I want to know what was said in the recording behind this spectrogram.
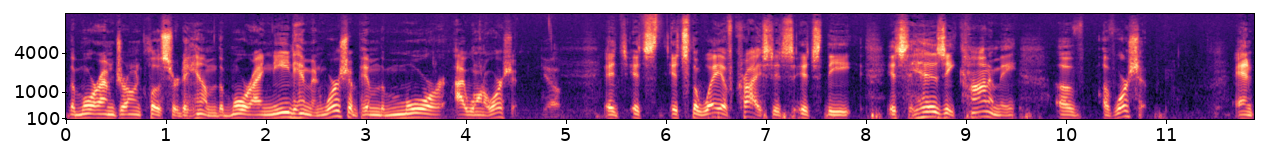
the more I'm drawn closer to Him. The more I need Him and worship Him, the more I want to worship. Yep. It's it's it's the way of Christ. It's it's the it's His economy of of worship. And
